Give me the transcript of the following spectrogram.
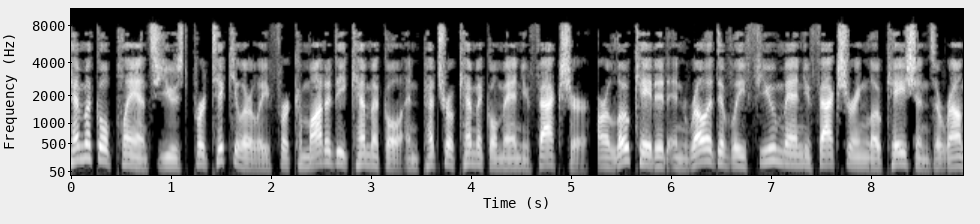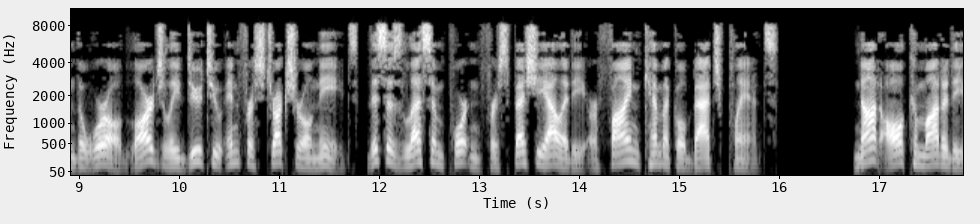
Chemical plants used particularly for commodity chemical and petrochemical manufacture, are located in relatively few manufacturing locations around the world largely due to infrastructural needs, this is less important for specialty or fine chemical batch plants. Not all commodity,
